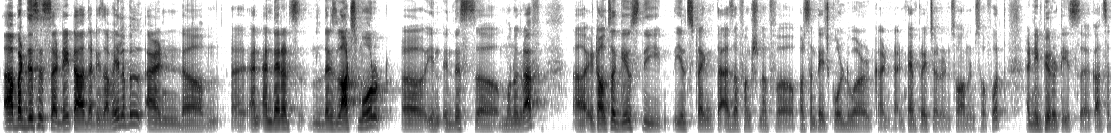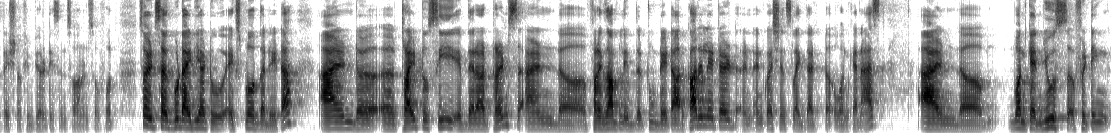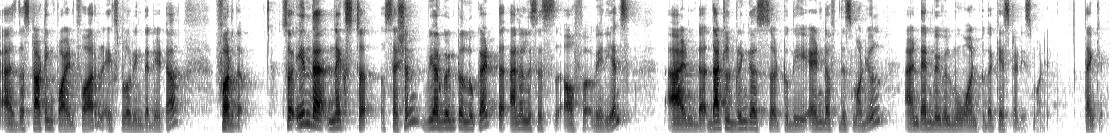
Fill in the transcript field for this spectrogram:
Uh, but this is uh, data that is available and, um, uh, and, and there are there is lots more uh, in, in this uh, monograph. it also gives the yield strength as a function of percentage cold work and, and, temperature and so on and so forth and impurities concentration of impurities and so on and so forth. So, it is a good idea to explore the data and uh, uh, try to see if there are trends and uh, for example, if the two data are correlated and, and questions like that one can ask and um, one can use fitting as the starting point for exploring the data further. So, in the next session we are going to look at analysis of variance and that will bring us to the end of this module and then we will move on to the case studies module. Thank you.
